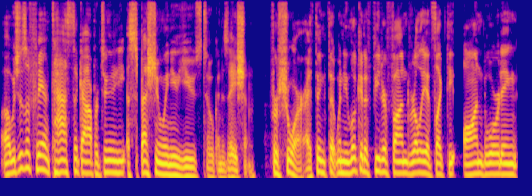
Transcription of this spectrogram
uh, which is a fantastic opportunity, especially when you use tokenization. For sure. I think that when you look at a feeder fund, really it's like the onboarding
